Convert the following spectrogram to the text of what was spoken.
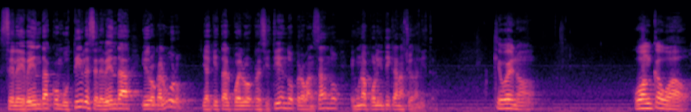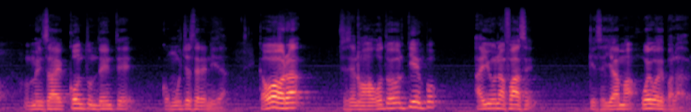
se le venda combustible, se le venda hidrocarburos. Y aquí está el pueblo resistiendo, pero avanzando en una política nacionalista. Qué bueno. Juan Caguao, un mensaje contundente, con mucha serenidad. Caguao ahora, si se nos agotó el tiempo, hay una fase que se llama juego de palabras.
